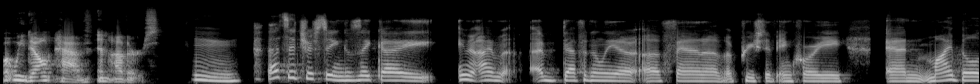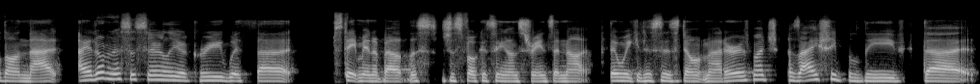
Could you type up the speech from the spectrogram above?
what we don't have in others. Hmm. That's interesting because like I you know, I'm I'm definitely a, a, fan of appreciative inquiry, and my build on that. I don't necessarily agree with that statement about this just focusing on strengths and not then weaknesses don't matter as much, because I actually believe that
